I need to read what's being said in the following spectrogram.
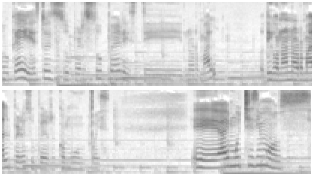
Ok, esto es súper, súper este, normal. Digo, no normal, pero súper común, pues. Eh, hay muchísimos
